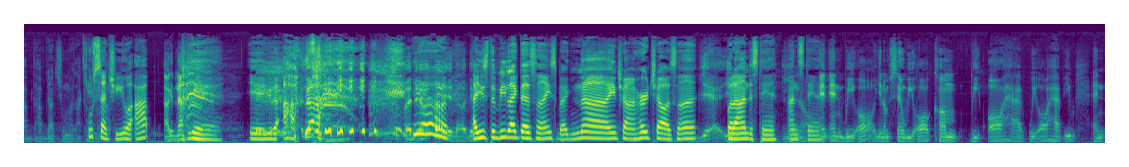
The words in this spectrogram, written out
i've, I've done too much. I can't Who sent you? You a op? I, nah, Yeah, yeah, you're the op. but Yeah. you know, I used to be like that, son. I used to be like, nah, I ain't trying to hurt y'all, son. yeah But know. I understand. I know? understand. And and we all, you know what I'm saying, we all come we all have we all have evil and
